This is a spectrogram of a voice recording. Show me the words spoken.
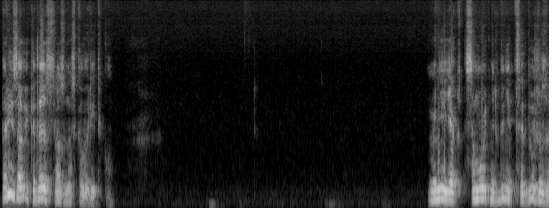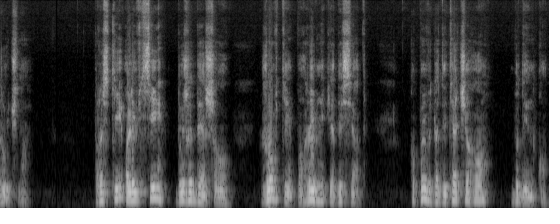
порізав і кидаю одразу на сковорідку. Мені, як самотній людині, це дуже зручно. Прості олівці дуже дешево, жовті по гривні 50. Купив до дитячого будинку.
